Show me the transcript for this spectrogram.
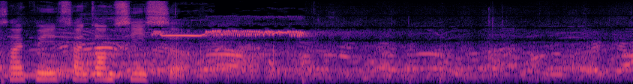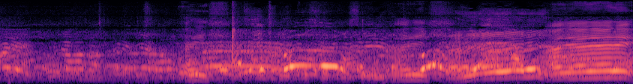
Cinq minutes 56. Allez, C'est bon, c'est bon, c'est bon. allez, Allez, allez, allez allez, allez, allez.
